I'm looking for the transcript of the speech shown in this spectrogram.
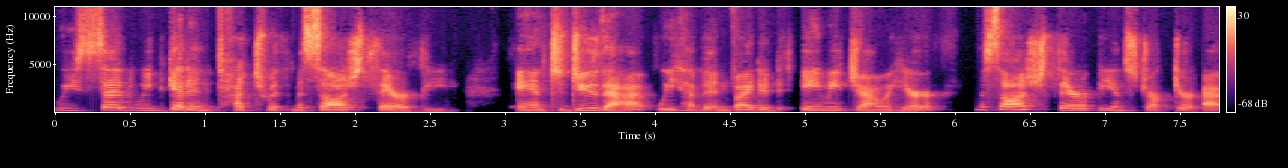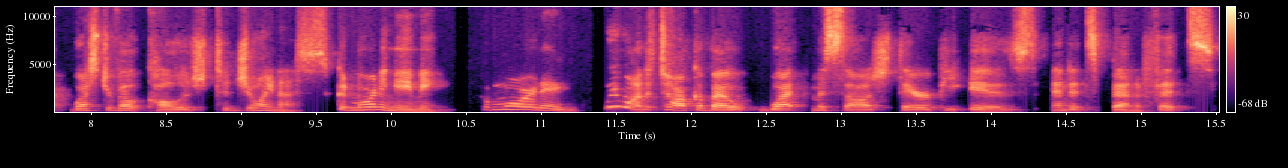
we said we'd get in touch with massage therapy. And to do that, we have invited Amy Jawahar, massage therapy instructor at Westervelt College, to join us. Good morning, Amy. Good morning. We want to talk about what massage therapy is and its benefits,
